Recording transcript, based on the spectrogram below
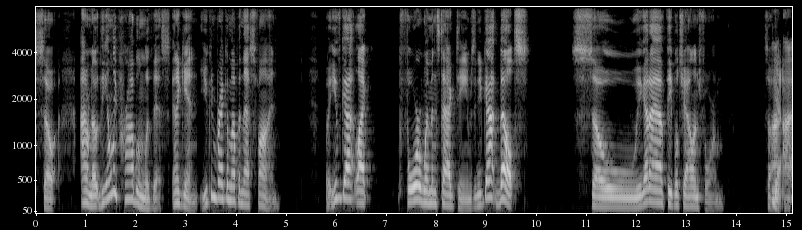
So I don't know. The only problem with this, and again, you can break them up and that's fine, but you've got like four women's tag teams and you've got belts, so you got to have people challenge for them. So yeah. I, I,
